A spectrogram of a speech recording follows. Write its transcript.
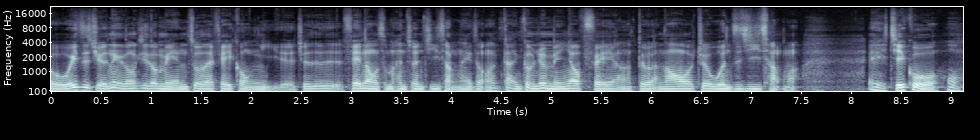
我一直觉得那个东西都没人坐在飞公益的，就是飞那种什么恒春机场那种，干根本就没人要飞啊，对吧？然后就文字机场嘛，哎，结果哦，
